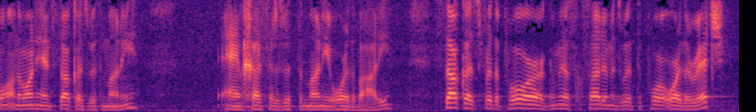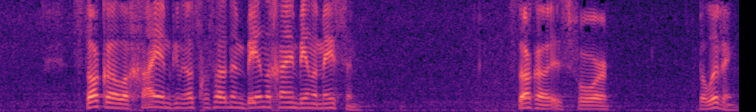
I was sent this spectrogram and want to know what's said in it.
on the one hand, is with money, and chesed is with the money or the body. Tzedakah is for the poor, gemilas chasadim is with the poor or the rich. Tzedakah l'chayim, gemilas chasadim, bein l'chayim, bein l'mesim. Tzedakah is for the living.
